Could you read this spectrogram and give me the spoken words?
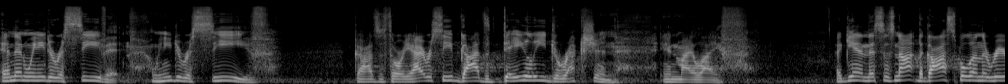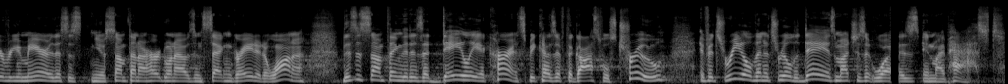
and then we need to receive it. We need to receive God's authority. I receive God's daily direction in my life. Again, this is not the gospel in the rearview mirror. This is you know, something I heard when I was in second grade at Awana. This is something that is a daily occurrence because if the gospel's true, if it's real, then it's real today as much as it was in my past.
